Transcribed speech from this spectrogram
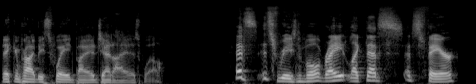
they can probably be swayed by a Jedi as well. That's it's reasonable, right? Like that's that's fair.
